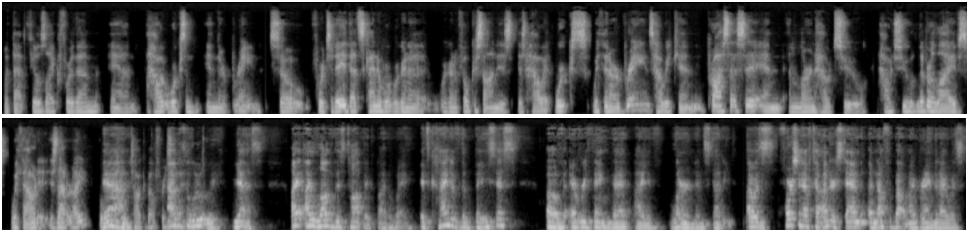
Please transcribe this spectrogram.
what that feels like for them, and how it works in, in their brain. So, for today, that's kind of what we're gonna we're gonna focus on is is how it works within our brains, how we can process it, and and learn how to how to live our lives without it. Is that right? What yeah, we can talk about for today? Absolutely, yes. I, I love this topic, by the way. It's kind of the basis of everything that I've learned and studied. I was fortunate enough to understand enough about my brain that I was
